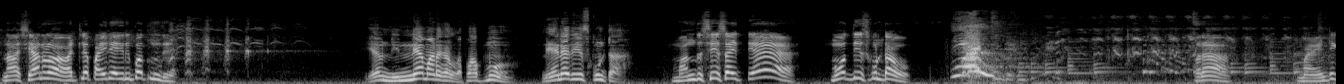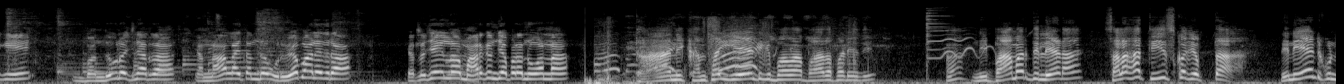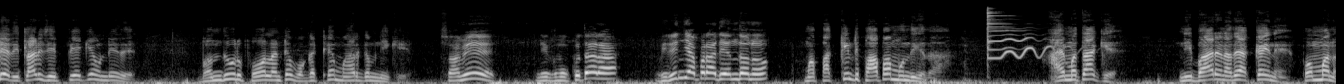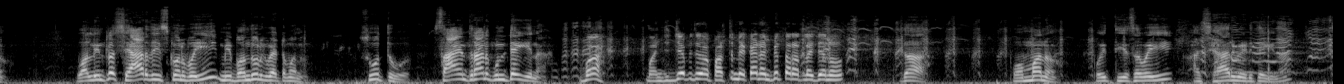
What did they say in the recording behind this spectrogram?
నా ఛానల్ అట్లే పైన ఎగిరిపోతుంది. ఏం నిన్నేం అడగల పాపము? నేనే తీసుకుంటా. మందు సీస్ అయితే మూత తీసుకుంటావు. మరా మా ఇంటికి బంధువులు వచ్చినారా ఎన్నాళ్ళు అవుతుందో ఉరివే బాగాలేదురా ఎట్లా చేయాలో మార్గం చెప్పరా నువ్వన్నా? దానికంతా ఏంటికి బావా బాధపడేది? నీ బామర్ది లేడా? సలహా తీసుకో చెప్తా. నేను ఏంటికి ఉండేది? ఇట్లాంటి చెప్పేకే ఉండేది. బంధువులు పోవాలంటే ఒకటే మార్గం నీకు. స్వామి నీకు ముక్కుతారా? బిరిని చెప్పరా అదేందోను మా పక్కింటి పాపమ్మ ఉంది కదా ఆయమ్మ తాకే. నీ భార్యను అదే అక్కయ్యనే పొమ్మను. వాళ్ళ ఇంట్లో శార తీసుకొని పోయి మీ బంధువులకు పెట్టమను. సూతువు సాయంత్రానికి ఉంటే ఈయన. బా మంచి చెప్పి ఫస్ట్ మెక్కా పంపిస్తారు అట్లయితేను. దా పొమ్మను. పోయి తీసపోయి ఆ శారు పెడితే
